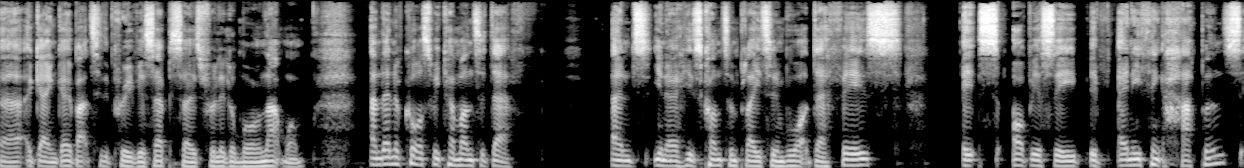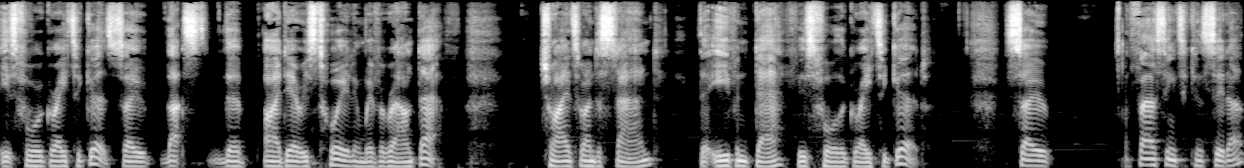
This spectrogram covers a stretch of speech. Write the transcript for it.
uh, again, go back to the previous episodes for a little more on that one. And then, of course, we come on to death. And, you know, he's contemplating what death is. It's obviously, if anything happens, it's for a greater good. So that's the idea he's toiling with around death, trying to understand that even death is for the greater good. So first thing to consider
